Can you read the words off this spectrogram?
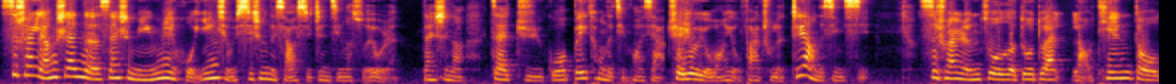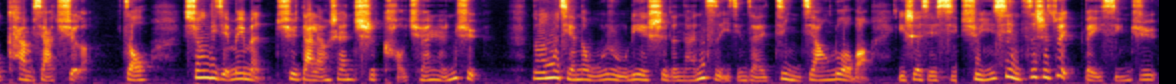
四川凉山的三十名灭火英雄牺牲的消息震惊了所有人。但是呢，在举国悲痛的情况下，却又有网友发出了这样的信息：四川人作恶多端，老天都看不下去了。走，兄弟姐妹们，去大凉山吃烤全人去。那么目前呢，侮辱烈士的男子已经在晋江落网，以涉嫌寻寻衅滋事罪被刑拘。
